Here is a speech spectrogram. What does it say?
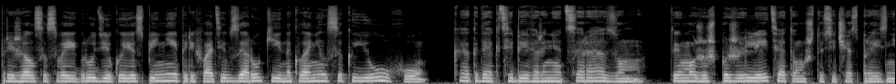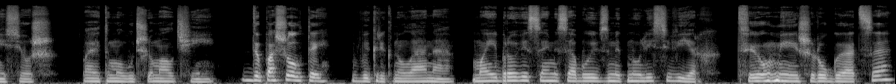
Прижался своей грудью к ее спине, перехватив за руки и наклонился к ее уху. «Когда к тебе вернется разум, ты можешь пожалеть о том, что сейчас произнесешь. поэтому лучше молчи». «Да пошел ты!» — выкрикнула она. Мои брови сами собой взметнулись вверх. «Ты умеешь ругаться?»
